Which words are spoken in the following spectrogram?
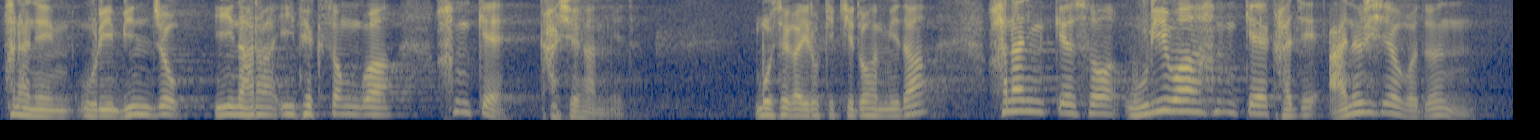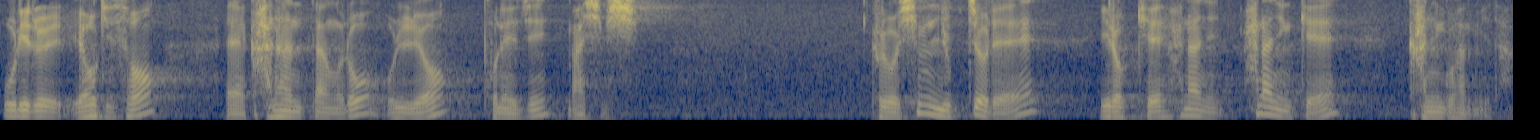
하나님, 우리 민족, 이 나라, 이 백성과 함께 가셔야 합니다. 모세가 이렇게 기도합니다. 하나님께서 우리와 함께 가지 않으시려거든 우리를 여기서 예, 가나안 땅으로 올려 보내지 마십시오. 그리고 16절에 이렇게 하나님 하나님께 간구합니다.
